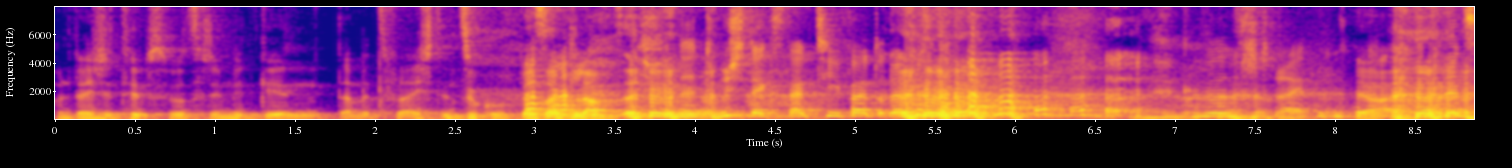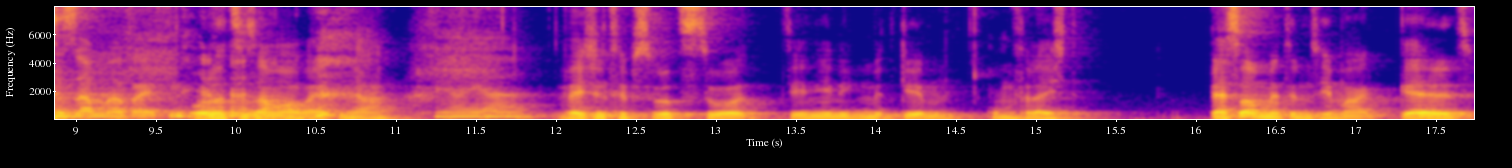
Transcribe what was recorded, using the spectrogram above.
Und welche Tipps würdest du dir mitgehen, damit es vielleicht in Zukunft besser klappt? Ich finde, du steckst da tiefer drin. Können wir uns streiten. Ja. Oder zusammenarbeiten. Oder zusammenarbeiten, ja. Ja, ja. Welche Tipps würdest du denjenigen mitgeben, um vielleicht besser mit dem Thema Geld,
